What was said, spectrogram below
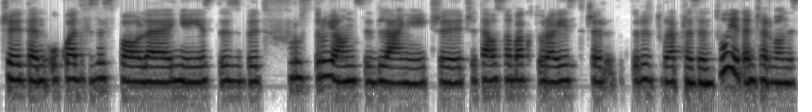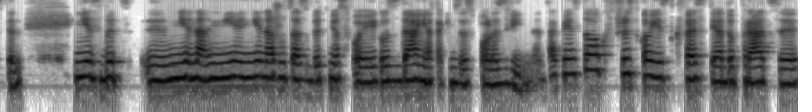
czy ten układ w zespole nie jest zbyt frustrujący dla niej, czy, czy ta osoba, która jest, która prezentuje ten czerwony styl, y, nie, nie, nie narzuca zbytnio swojego zdania w takim zespole zwinnym. Tak więc to wszystko jest kwestia do pracy,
